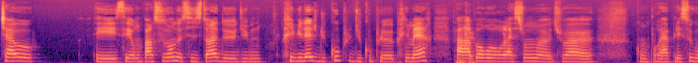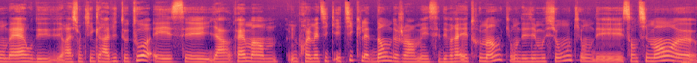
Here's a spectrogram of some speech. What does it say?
ciao. Et c'est, on parle souvent de ces histoires de, du privilège du couple, du couple primaire, par rapport aux relations, euh, tu vois, qu'on pourrait appeler secondaires ou des, des relations qui gravitent autour. Et c'est, il y a quand même un- une problématique éthique là-dedans, de genre, mais c'est des vrais êtres humains qui ont des émotions, qui ont des sentiments. euh,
